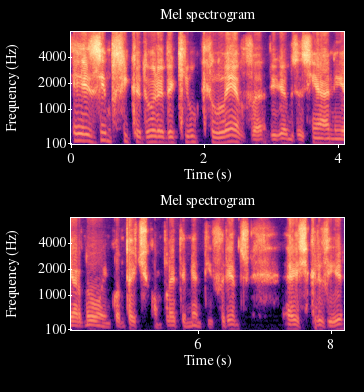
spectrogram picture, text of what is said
é exemplificadora daquilo que leva, digamos assim, a Annie Ernaux, em contextos completamente diferentes, a escrever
